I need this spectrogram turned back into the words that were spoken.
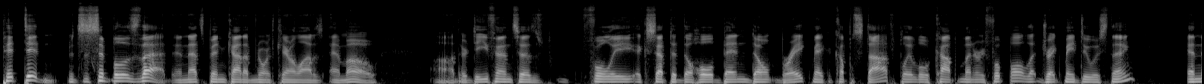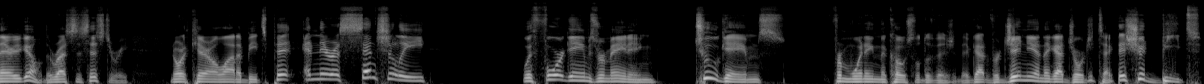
Pitt didn't. It's as simple as that, and that's been kind of North Carolina's mo. Uh, their defense has fully accepted the whole bend, don't break, make a couple stops, play a little complementary football, let Drake Maye do his thing. And there you go. The rest is history. North Carolina beats Pitt, and they're essentially, with four games remaining, two games from winning the Coastal Division. They've got Virginia and they got Georgia Tech. They should beat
